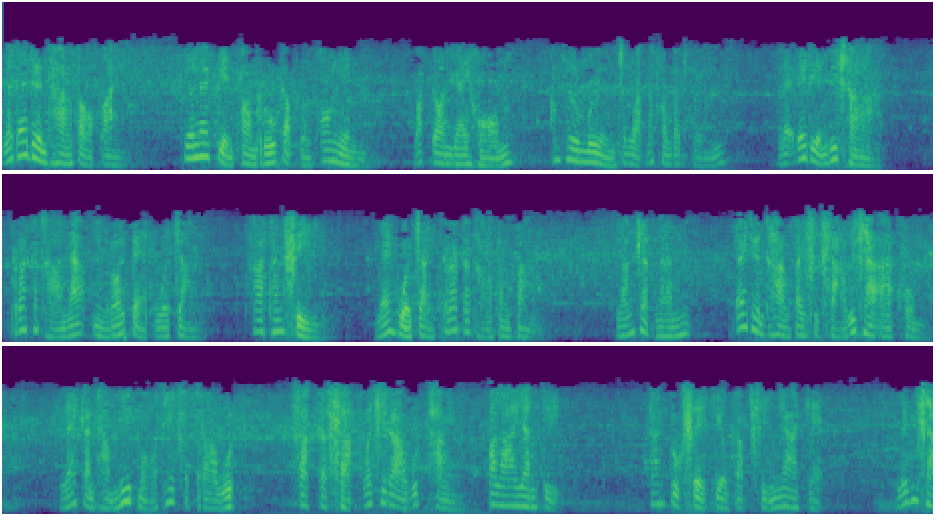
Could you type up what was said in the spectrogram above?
และได้เดินทางต่อไป เพื่อแลกเปลี่ยนความรู้กับหลวงพ่อเงิน วัดดอนยายหอมอำเภอเมืองจังหวัดนครปฐมและได้เรียนวิชา พระคาถานะหนึ่งร้อยแปดหัวใจธาตุทั้งสี่และหัวใจพระคาถาต่างๆ หลังจากนั้น ได้เดินทางไปศึกษาวิชาอาคม และการทำมีดหมอเทพสตราวุธสักกษักวชิราวุธพังปลายันติ การปลูกเสกเกี่ยวกับสีงาแกะ และวิชา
